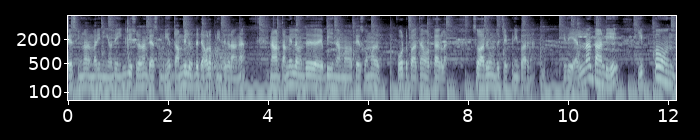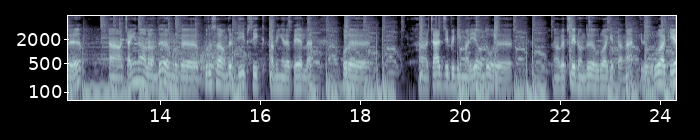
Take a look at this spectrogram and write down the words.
பேசுவீங்களோ அது மாதிரி நீங்கள் வந்து இங்கிலீஷில் தான் பேச முடியும். தமிழ் வந்து டெவலப் பண்ணிட்டு இருக்கிறாங்க நான் தமிழில் வந்து எப்படி நம்ம பேசுவோமோ அதை போட்டு பார்த்தேன் ஒர்க் ஆகலை. ஸோ அதுவும் வந்து செக் பண்ணி பாருங்கள் இது எல்லாம் தாண்டி இப்போ வந்து சைனாவில் வந்து உங்களுக்கு புதுசாக வந்து டீப் சீக் அப்படிங்கிற பேரில் ஒரு சாட் ஜிபிடி மாதிரியே வந்து ஒரு வெப்சைட் வந்து உருவாக்கியிருக்காங்க. இது உருவாக்கியே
